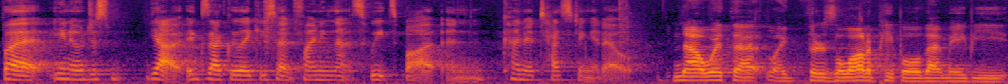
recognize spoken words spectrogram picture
But, you know, just, yeah, exactly like you said, finding that sweet spot and kind of testing it out. Now with that like there's a lot of people that may be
